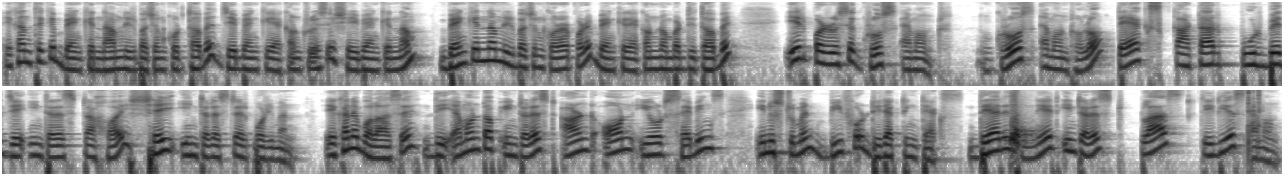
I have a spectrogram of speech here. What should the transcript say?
এখান থেকে ব্যাংকের নাম নির্বাচন করতে হবে। যে ব্যাংকে অ্যাকাউন্ট রয়েছে, সেই ব্যাংকের নাম। ব্যাংকের নাম নির্বাচন করার পরে ব্যাংকের অ্যাকাউন্ট নাম্বার দিতে হবে। এরপরে রয়েছে গ্রোস অ্যামাউন্ট গ্রোস অ্যামাউন্ট হলো ট্যাক্স কাটার পূর্বে যে ইন্টারেস্টটা হয়, সেই ইন্টারেস্টের পরিমাণ। এখানে বলা আছে the amount of interest earned on your savings instrument before deducting tax there is net interest plus TDS amount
